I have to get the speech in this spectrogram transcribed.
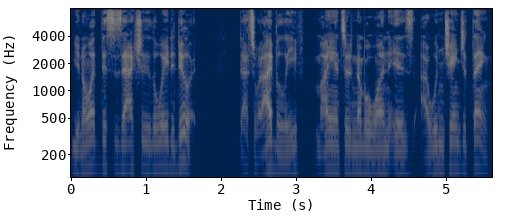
you know what, this is actually the way to do it. That's what I believe. My answer to number one is I wouldn't change a thing.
